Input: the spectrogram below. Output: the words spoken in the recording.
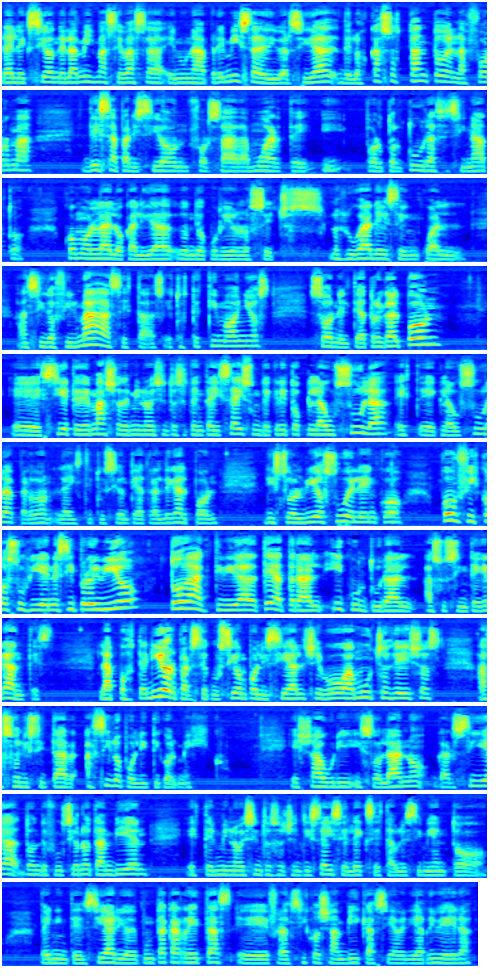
La elección de la misma se basa en una premisa de diversidad de los casos, tanto en la forma desaparición forzada, muerte y por tortura, asesinato, como la localidad donde ocurrieron los hechos. Los lugares en cual han sido filmadas estas, estos testimonios son el Teatro El Galpón, 7 eh, de mayo de 1976, un decreto clausula, este, clausura perdón, la institución teatral de Galpón, disolvió su elenco, confiscó sus bienes y prohibió toda actividad teatral y cultural a sus integrantes. La posterior persecución policial llevó a muchos de ellos a solicitar asilo político en México. Echauri y Solano García, donde funcionó también este, en 1986 el ex establecimiento penitenciario de Punta Carretas, eh, Francisco Chambic hacia Avenida Rivera,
